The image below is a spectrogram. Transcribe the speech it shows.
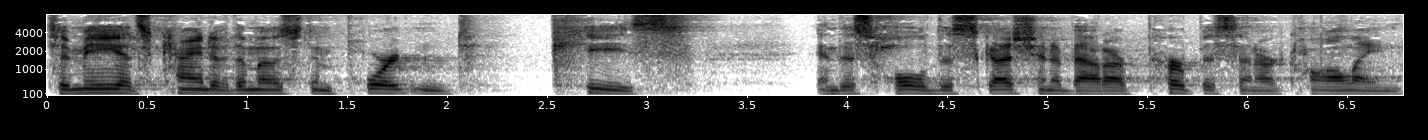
To me, it's kind of the most important piece in this whole discussion about our purpose and our calling.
